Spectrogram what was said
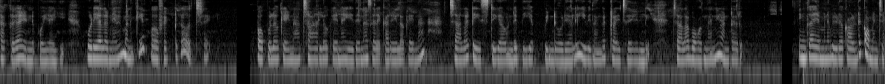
చక్కగా ఎండిపోయాయి. వడియాలు అనేవి మనకి పర్ఫెక్ట్గా వచ్చాయి. పప్పులోకైనా చారులోకైనా ఏదైనా సరే కర్రీలోకైనా చాలా టేస్టీగా ఉండే బియ్యం పిండి వడియాలు ఈ విధంగా ట్రై చేయండి. చాలా బాగుందని అంటారు. ఇంకా ఏమైనా వీడియో కావాలంటే కామెంట్ చేయండి.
